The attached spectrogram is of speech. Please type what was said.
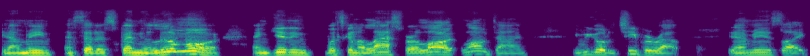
You know what I mean? Instead of spending a little more and getting what's going to last for a long, long time, we go the cheaper route. You know what I mean? It's like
